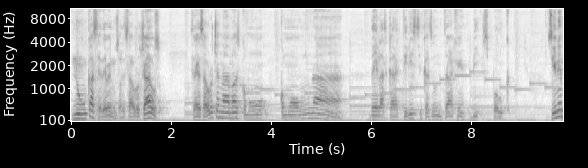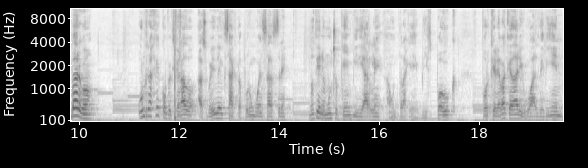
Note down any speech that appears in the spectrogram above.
nunca se deben usar desabrochados. Se desabrochan nada más como, como una de las características de un traje bespoke. Sin embargo, un traje confeccionado a su medida exacta por un buen sastre no tiene mucho que envidiarle a un traje bespoke porque le va a quedar igual de bien.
